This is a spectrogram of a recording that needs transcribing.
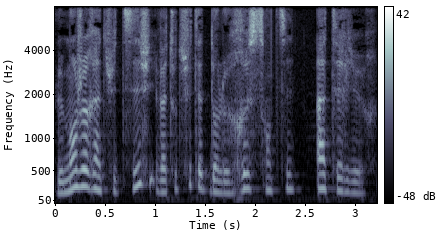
le mangeur intuitif, il va tout de suite être dans le ressenti intérieur.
